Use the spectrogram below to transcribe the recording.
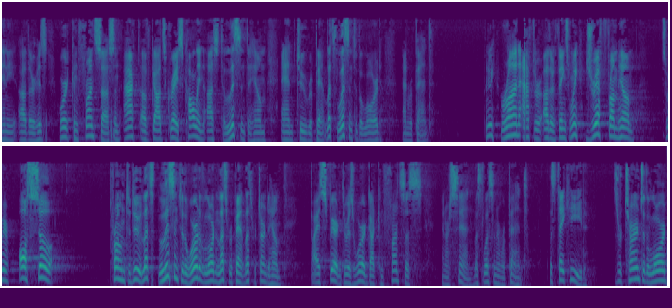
any other. His word confronts us, an act of God's grace, calling us to listen to him and to repent. Let's listen to the Lord and repent. When we run after other things, when we drift from him, as we're all so prone to do, let's listen to the word of the Lord and let's repent. Let's return to him. By his Spirit and through his word, God confronts us in our sin. Let's listen and repent. Let's take heed. Let's return to the Lord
